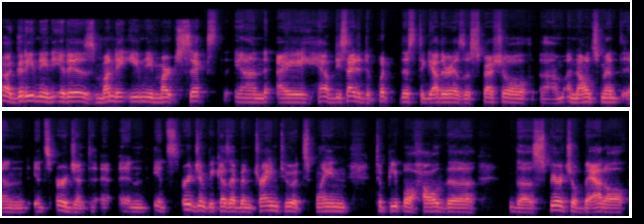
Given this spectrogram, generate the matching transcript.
Uh, good evening. It is Monday evening, March 6th, and I have decided to put this together as a special um, announcement, and it's urgent. And it's urgent because I've been trying to explain to people how the the spiritual battle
